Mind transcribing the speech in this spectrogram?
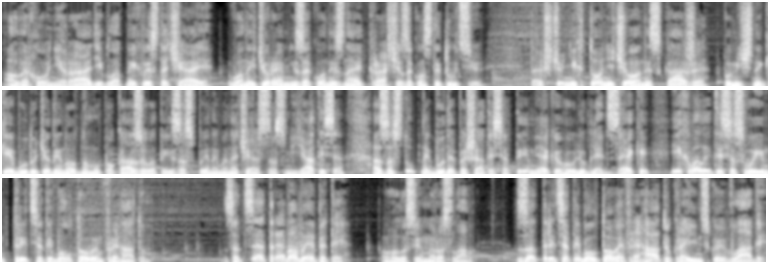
А у Верховній Раді блатних вистачає. Вони тюремні закони знають краще за Конституцію. Так що ніхто нічого не скаже. Помічники будуть один одному показувати і за спинами начальства сміятися, а заступник буде пишатися тим, як його люблять зеки, і хвалитися своїм 30-болтовим фрегатом. За це треба випити, оголосив Мирослав. За 30-болтовий фрегат української влади.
